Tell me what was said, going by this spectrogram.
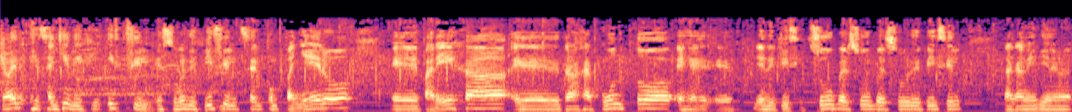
claro, es, es difícil, es súper difícil ser compañero, eh, pareja, eh, trabajar juntos, es difícil, súper, súper, súper difícil. La Cami tiene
